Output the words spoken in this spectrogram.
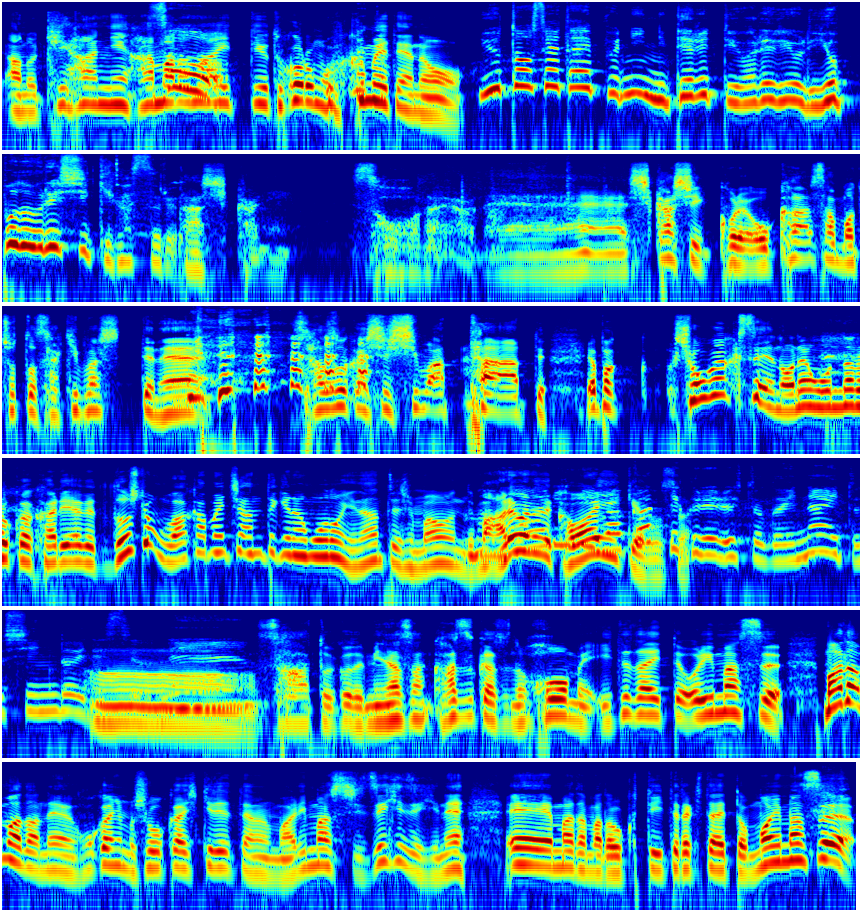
あの規範にはまらないっていうところも含めての。優等生タイプに似てるって言われるよりよっぽど嬉しい気がする。確かに。そうだよね。しかしこれお母さんもちょっと先走ってねさぞかししまったって。やっぱ小学生のね女の子が借り上げてどうしてもわかめちゃん的なものになってしまうんで、まあ、あれはね可愛いけどさ。周りに分かってくれる人がいないとしんどいですようねん。さあということで皆さん数々の方面いただいております。まだまだね他にも紹介しきれてないのもありますしぜひぜひね、えーまだまだ送っていただきたいと思います。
